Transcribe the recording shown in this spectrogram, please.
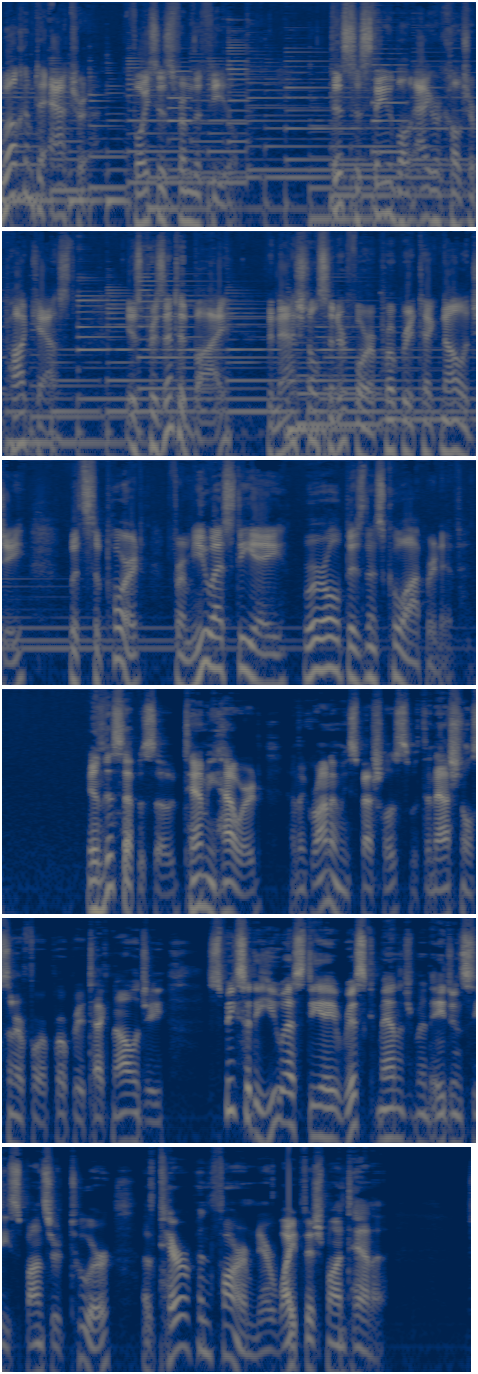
Welcome to ATTRA Voices from the Field. This sustainable agriculture podcast is presented by the National Center for Appropriate Technology with support from USDA Rural Business Cooperative. In this episode, Tammy Howard, an agronomy specialist with the National Center for Appropriate Technology, speaks at a USDA Risk Management Agency sponsored tour of Terrapin Farm near Whitefish, Montana.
